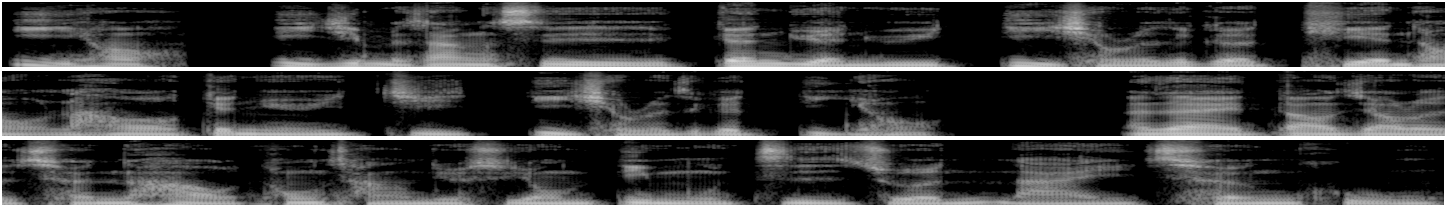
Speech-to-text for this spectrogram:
地，哈，地基本上是根源于地球的这个天，哈，然后根源于地地球的这个地，哈，那在道教的称号，通常就是用地母至尊来称呼，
